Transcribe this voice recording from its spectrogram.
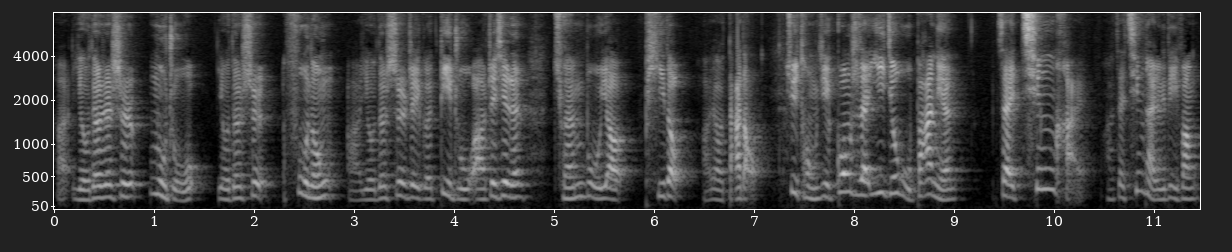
啊，有的人是墓主，有的是富农啊，有的是这个地主啊，这些人全部要批斗啊，要打倒。据统计，光是在一九五八年，在青海啊，在青海这个地方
